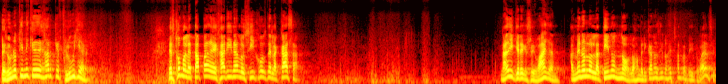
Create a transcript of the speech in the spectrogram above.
pero uno tiene que dejar que fluya. Es como la etapa de dejar ir a los hijos de la casa. Nadie quiere que se vayan. Al menos los latinos no, los americanos sí los echan ratito. Váyanse.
